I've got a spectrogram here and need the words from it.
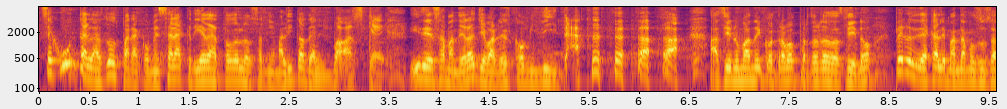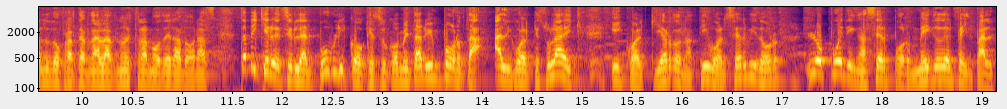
se juntan las dos para comenzar a criar a todos los animalitos del bosque y de esa manera llevarles comidita. así nomás no encontramos personas así, ¿no? Pero desde acá le mandamos un saludo fraternal a nuestras moderadoras. También quiero decirle al público que su comentario importa, al igual que su like, y cualquier donativo al servidor lo pueden hacer por medio del PayPal.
